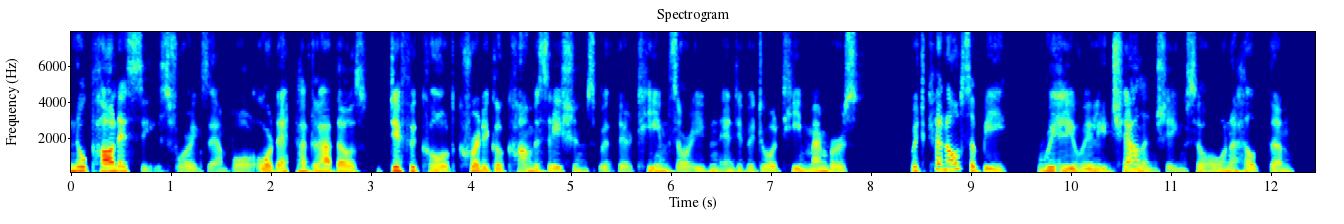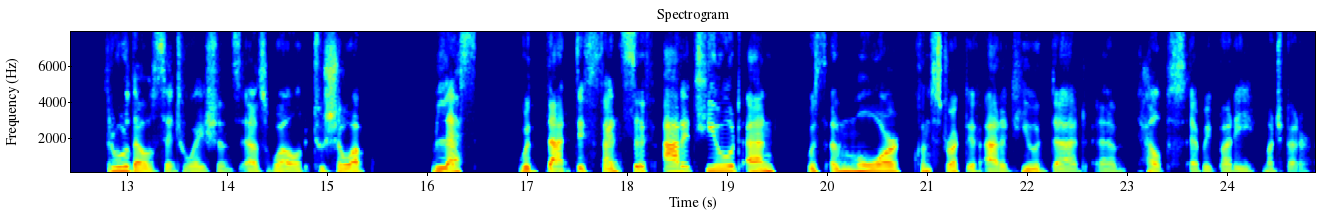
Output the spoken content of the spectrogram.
new policies, for example, or they have to have those difficult, critical conversations with their teams or even individual team members, which can also be really, really challenging. So I want to help them through those situations as well to show up less with that defensive attitude and with a more constructive attitude that um, helps everybody much better.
